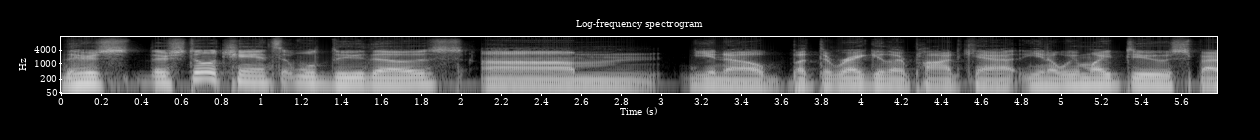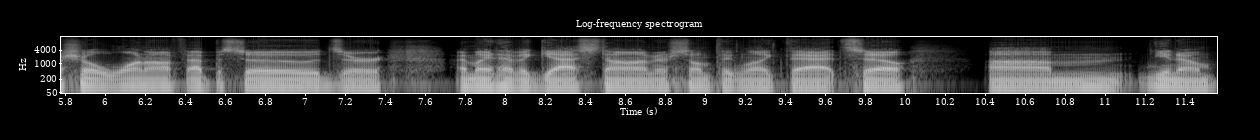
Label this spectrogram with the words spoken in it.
there's there's still a chance that we'll do those um you know but the regular podcast you know we might do special one-off episodes or i might have a guest on or something like that. So um you know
